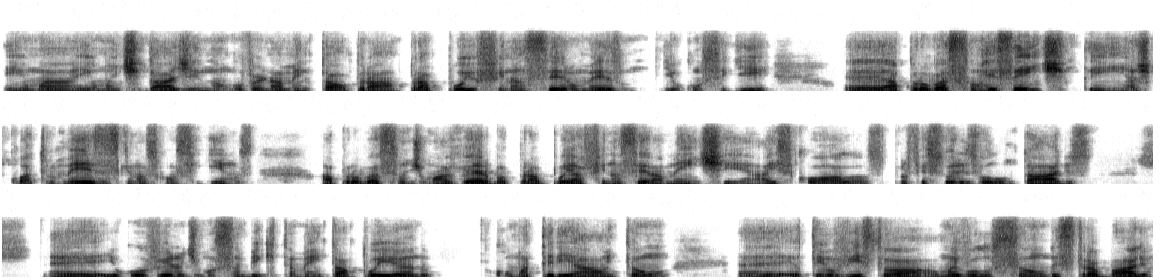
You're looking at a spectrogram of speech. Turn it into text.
em uma, em uma entidade não governamental para apoio financeiro mesmo, e eu consegui é, aprovação recente, tem acho quatro meses que nós conseguimos aprovação de uma verba para apoiar financeiramente a escola, os professores voluntários, é, e o governo de Moçambique também está apoiando com material. Então, é, eu tenho visto a, uma evolução desse trabalho.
